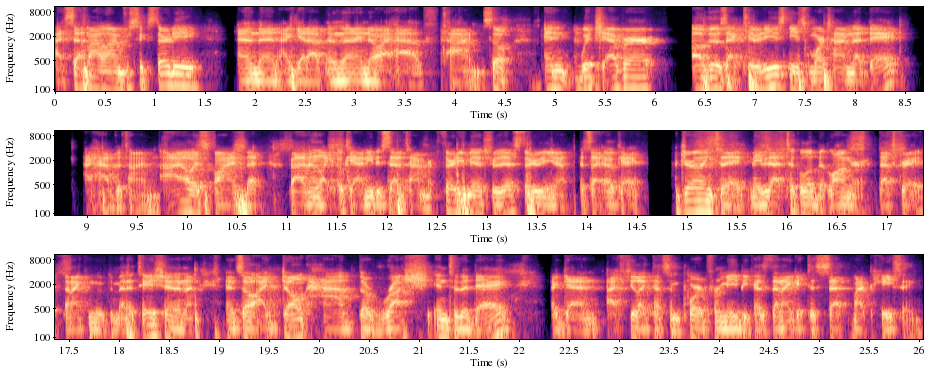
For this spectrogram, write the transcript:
I set my alarm for 6:30 and then I get up and then I know I have time. So and whichever of those activities needs more time that day, I have the time. I always find that rather than like, okay, I need to set a timer, 30 minutes for this, 30, you know, it's like, okay, journaling today, maybe that took a little bit longer. That's great. Then I can move to meditation. And, and so I don't have the rush into the day again, I feel like that's important for me because then I get to set my pacing.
